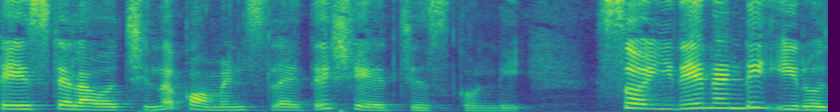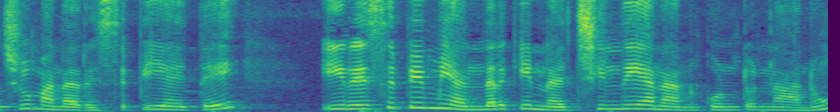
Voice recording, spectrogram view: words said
టేస్ట్ ఎలా వచ్చిందో కామెంట్స్లో అయితే షేర్ చేసుకోండి. సో ఇదేనండి ఈరోజు మన రెసిపీ అయితే. ఈ రెసిపీ మీ అందరికీ నచ్చింది అని అనుకుంటున్నాను.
